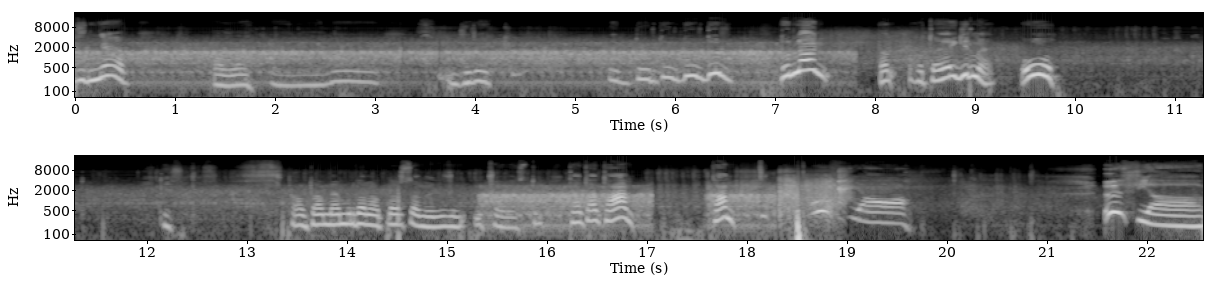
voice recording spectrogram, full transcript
biz ne yap? Allah. Direkt. Dur dur dur dur. Dur lan. Lan hataya girme. Oh. Hedef hedef. Tamam tamam ben buradan atlarsam ölürüm. Uçamazdım. Tamam tamam tamam. Tamam. Of ya. Üf ya.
